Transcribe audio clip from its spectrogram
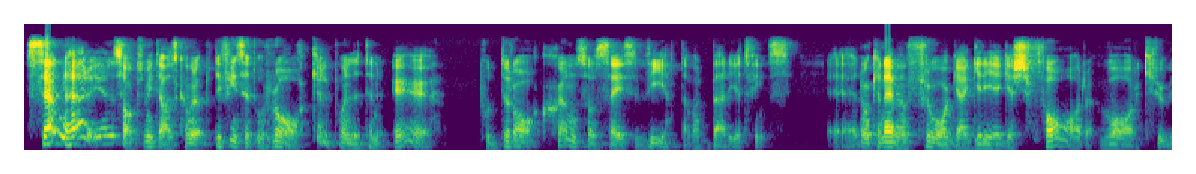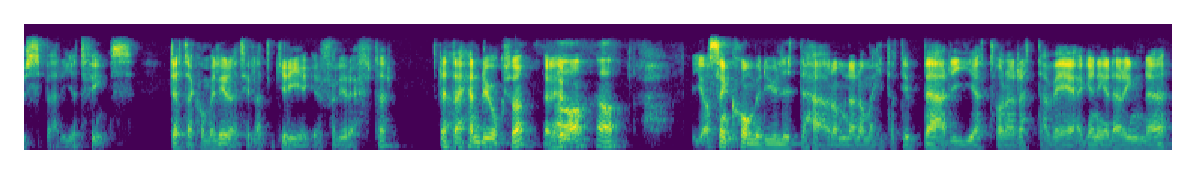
Sen här är en sak som inte alls kommer upp. Det finns ett orakel på en liten ö på Draksjön som sägs veta vart berget finns. Eh, De kan även fråga Gregers far var Krusberget finns. Detta kommer leda till att Greger följer efter. Detta händer ju också, eller hur? Ja, ja. Ja, sen kommer det ju lite här om när de har hittat det berget, vad den rätta vägen är där inne.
